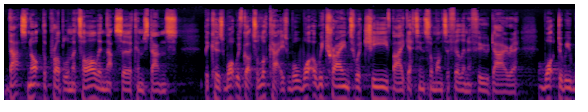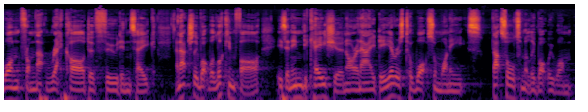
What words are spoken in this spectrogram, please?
That's not the problem at all in that circumstance because what we've got to look at is well, what are we trying to achieve by getting someone to fill in a food diary? What do we want from that record of food intake? And actually, what we're looking for is an indication or an idea as to what someone eats. That's ultimately what we want.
